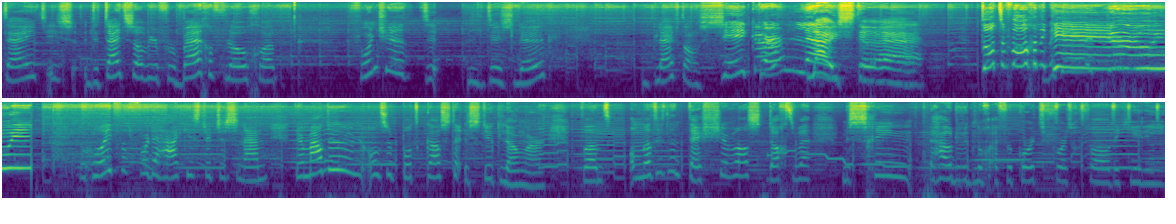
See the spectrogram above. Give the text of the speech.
tijd is, de tijd is alweer voorbij gevlogen. Vond je het dus leuk? Blijf dan zeker luisteren. Tot de volgende keer! Doei! Nog even voor de haakjes ertussenaan. Normaal doen we onze podcasten een stuk langer. Want omdat dit een testje was, dachten we... misschien houden we het nog even kort... voor het geval dat jullie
